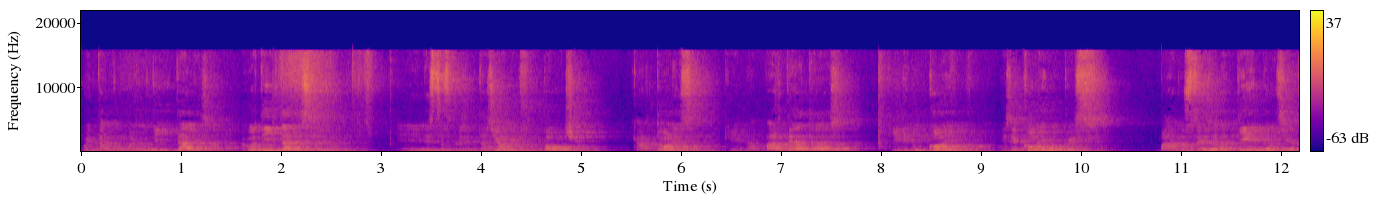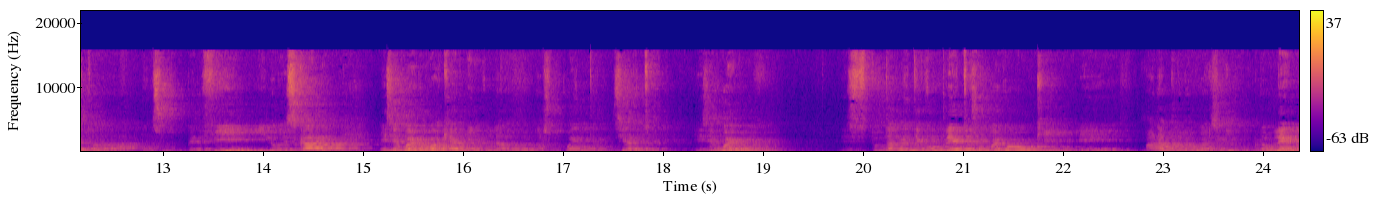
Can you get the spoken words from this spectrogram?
cuentan con juegos digitales. Juegos digitales que son en estas presentaciones, un voucher, cartones que en la parte de atrás tienen un código. Ese código, pues van ustedes a la tienda, ¿cierto? en su perfil y lo descargan. Ese juego va a quedar vinculado a su cuenta, ¿cierto? Ese juego es totalmente completo, es un juego que eh, van a poder jugar sin ningún problema.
